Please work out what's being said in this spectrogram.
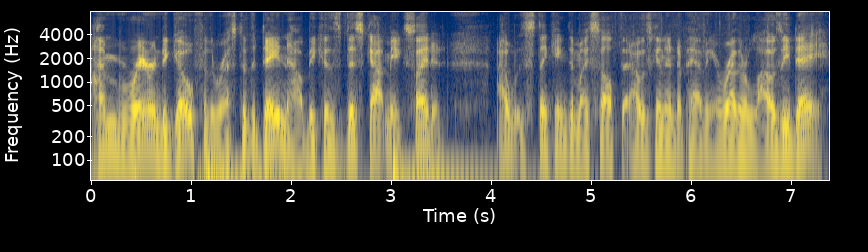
I'm raring to go for the rest of the day now because this got me excited. I was thinking to myself that I was going to end up having a rather lousy day.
